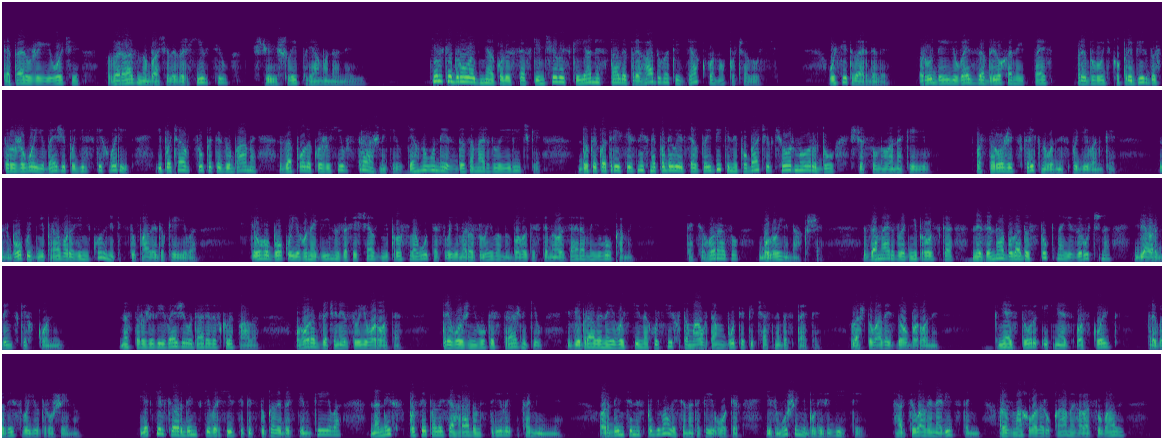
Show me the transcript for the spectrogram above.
Тепер уже її очі виразно бачили верхівців, що йшли прямо на неї. Тільки другого дня, коли все скінчилось, кияни стали пригадувати, як воно почалось. Усі твердили рудий, увесь забрьоханий песь приблудько прибіг до сторожової вежі подільських воріт і почав цупити зубами за поле кожухів стражників, тягнув униз до замерзлої річки доки котрийсь із них не подивився в той бік і не побачив Чорну Орду, що сунула на Київ. Осторожець скрикнув од несподіванки. З боку Дніпра вороги ніколи не підступали до Києва. З цього боку його надійно захищав Дніпро Славута своїми розливами, болотистими озерами і луками. Та цього разу було інакше. Замерзла Дніпровська низина була доступна і зручна для ординських коней. На сторожовій вежі ударили в клепала. Город зачинив свої ворота. Тривожні гуки стражників зібрали на його стінах усіх, хто мав там бути під час небезпеки, влаштувались до оборони. Князь Тур і князь Оскольд привели свою дружину. Як тільки ординські верхівці підступили до стін Києва, на них посипалися градом стріли і каміння. Ординці не сподівалися на такий опір і змушені були відійти гарцювали на відстані, розмахували руками, галасували.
